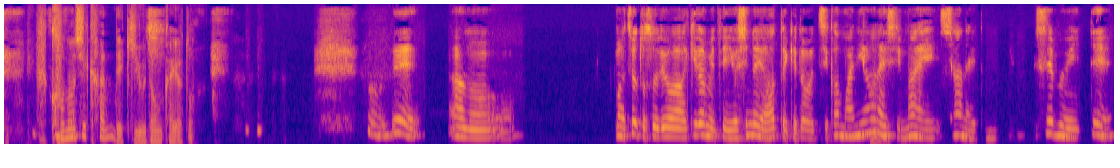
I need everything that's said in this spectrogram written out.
この時間で牛丼かよと。そうで、あの、まあちょっとそれは諦めて吉野家あったけど、時間間に合わないし、前、しゃあないと思って。セブン行って、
